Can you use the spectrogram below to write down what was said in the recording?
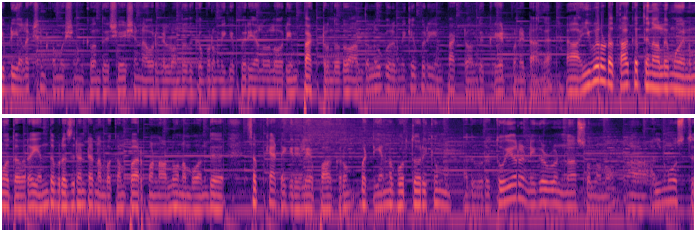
இப்படி எலெக்ஷன் கமிஷனுக்கு வந்து சேஷன் அவர்கள் வந்ததுக்கப்புறம் மிகப்பெரிய அளவில் ஒரு இம்பாக்ட் இருந்ததோ அந்தளவுக்கு ஒரு மிகப்பெரிய இம்பாக்ட் வந்து கிரியேட் பண்ணிட்டாங்க. இவரோட தாக்கத்தினாலுமோ என்னமோ தவிர எந்த பிரசிடெண்ட்டை நம்ம கம்பேர் பண்ணாலும் நம்ம வந்து சப் கேட்டகரியிலே பார்க்குறோம். பட் என்னை பொறுத்த வரைக்கும் அது ஒரு துயர நிகழ்வுன்னு தான் சொல்லணும். ஆல்மோஸ்ட்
